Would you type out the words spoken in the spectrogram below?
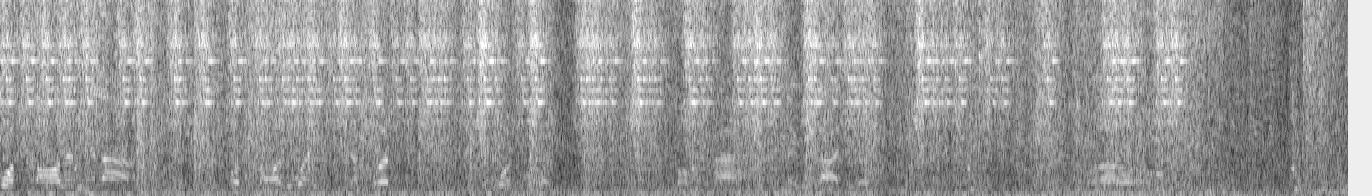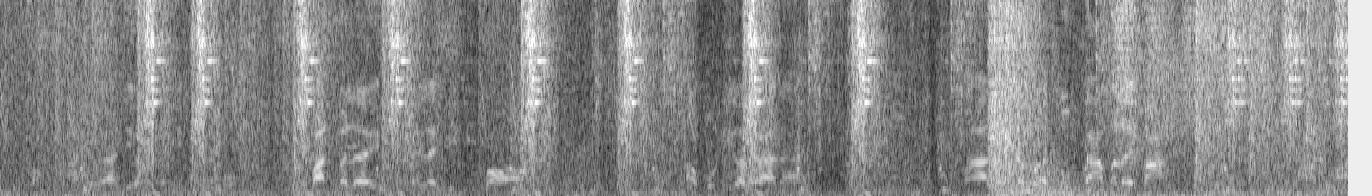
กดต่อเลยเป็นไงล่ะกดต่อด้วยดับเบิ้ลโวนโวนสองห้าในเวลาเดียวว้าวสองห้าในเวลาเดียวนี่โอ้โหฟันมาเลยไม่อะไรที่มีหมอเอาพวกนี้ก็แล้วกันนะมาเลยระเบิดตุ้มตามมาเลยมามาเลยมา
